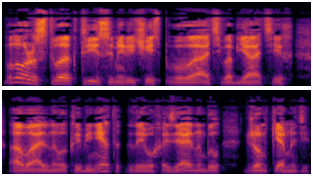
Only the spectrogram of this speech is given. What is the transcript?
множество актрис имели честь побывать в объятиях овального кабинета, когда его хозяином был Джон Кеннеди.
